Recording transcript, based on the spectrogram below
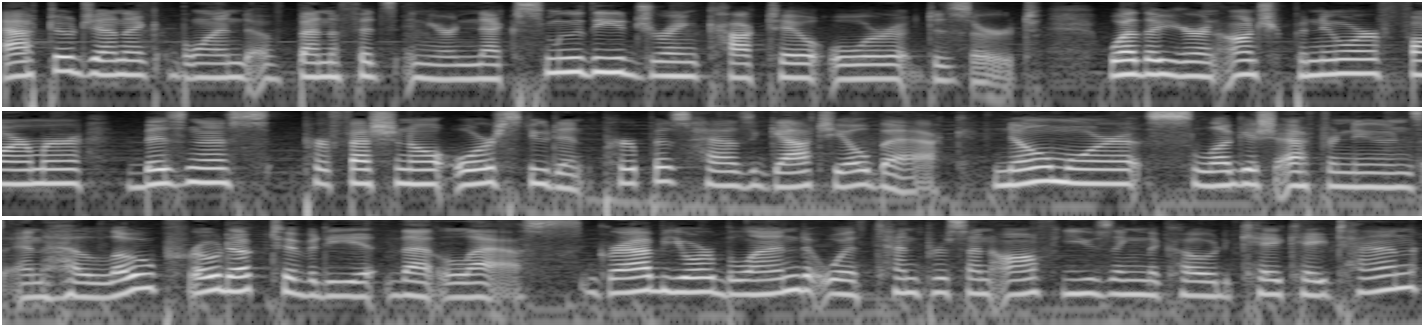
aptogenic blend of benefits in your next smoothie, drink, cocktail, or dessert. Whether you're an entrepreneur, farmer, business, professional, or student, Purpose has got your back. No more sluggish afternoons and hello productivity that lasts. Grab your blend with 10% off using the code KK10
